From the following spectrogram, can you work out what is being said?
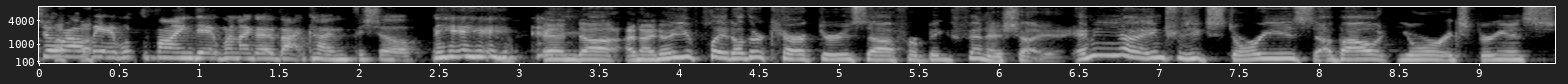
sure I'll be able to find it when I go back home for sure. and uh, and I know you've played other characters uh, for Big Finish. Uh, any uh, interesting stories about your experience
